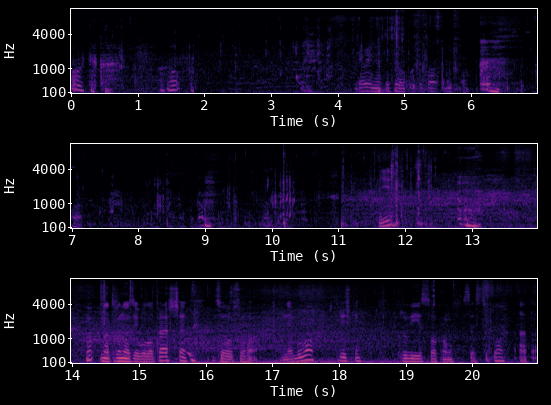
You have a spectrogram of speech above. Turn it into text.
Ось тако. Ну. Давай на цього кусу І ну, на тринозі було краще, цього всього не було трішки. Крові і соком все стекло, а так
